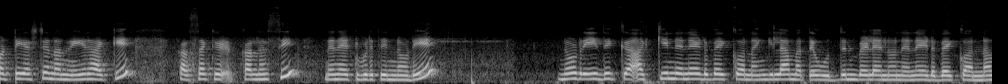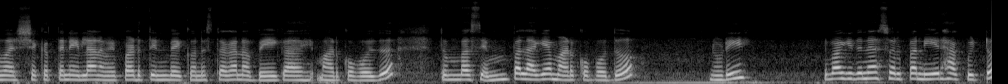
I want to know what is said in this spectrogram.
ಮಟ್ಟಿಗೆ ಅಷ್ಟೇ ನಾನು ನೀರು ಹಾಕಿ ಕಲಸಕ್ಕೆ, ಕಲಸಿ ನೆನೆ ಇಟ್ಬಿಡ್ತೀನಿ ನೋಡಿ. ನೋಡಿರಿ, ಇದಕ್ಕೆ ಅಕ್ಕಿ ನೆನೆ ಇಡಬೇಕು ಅನ್ನಂಗಿಲ್ಲ, ಮತ್ತು ಉದ್ದಿನ ಬೇಳೆನೂ ನೆನೆ ಇಡಬೇಕು ಅನ್ನೋ ಅವಶ್ಯಕತೆನೇ ಇಲ್ಲ. ನಮಗೆ ಪಡ್ಡು ತಿನ್ನಬೇಕು ಅನ್ನಿಸ್ದಾಗ ನಾವು ಬೇಗ ಮಾಡ್ಕೋಬೋದು. ತುಂಬ ಸಿಂಪಲ್ಲಾಗೇ ಮಾಡ್ಕೋಬೋದು. ನೋಡಿ. ಇವಾಗ ಇದನ್ನು ಸ್ವಲ್ಪ ನೀರು ಹಾಕಿಬಿಟ್ಟು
